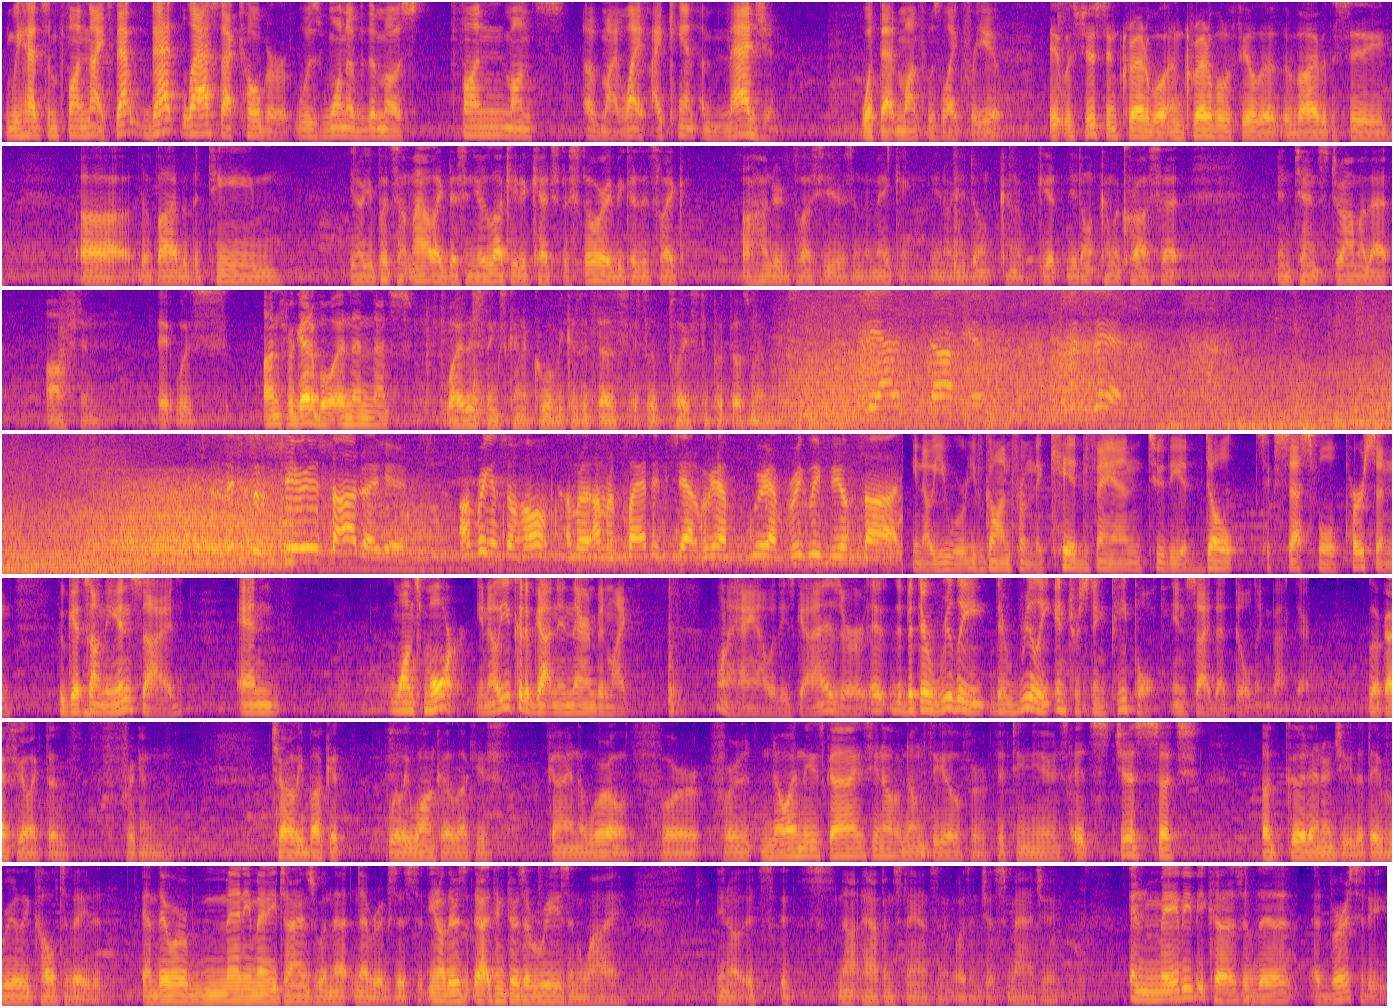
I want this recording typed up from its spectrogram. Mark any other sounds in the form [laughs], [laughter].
and we had some fun nights. That, that last October was one of the most fun months of my life. I can't imagine what that month was like for you. it was just incredible, incredible to feel the, the vibe of the city, uh, the vibe of the team. You know, you put something out like this and you're lucky to catch the story because it's like a hundred plus years in the making. You know, you don't kind of get, you don't come across that intense drama that often. It was unforgettable, and then that's why this thing's kind of cool because it does, it's a place to put those memories. Addison stop here. This is it. This is, this is some serious sod right here. I'm bringing some home. I'm gonna I'm gonna plant it in Seattle. We're gonna have we're gonna have Wrigley Field sod. You know, you were you've gone from the kid fan to the adult successful person who gets on the inside and wants more. You know, you could have gotten in there and been like, I want to hang out with these guys, or eh, but they're really they're really interesting people inside that building back there. Look, I feel like the freaking Charlie Bucket, Willy Wonka, luckiest guy in the world for for knowing these guys. You know, I've known Theo for 15 years. It's just such a good energy that they've really cultivated. And there were many, many times when that never existed. You know, there's I think there's a reason why. You know, it's it's not happenstance and it wasn't just magic. And maybe because of the adversity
